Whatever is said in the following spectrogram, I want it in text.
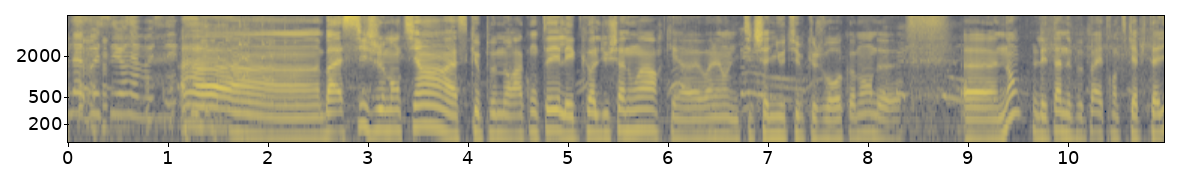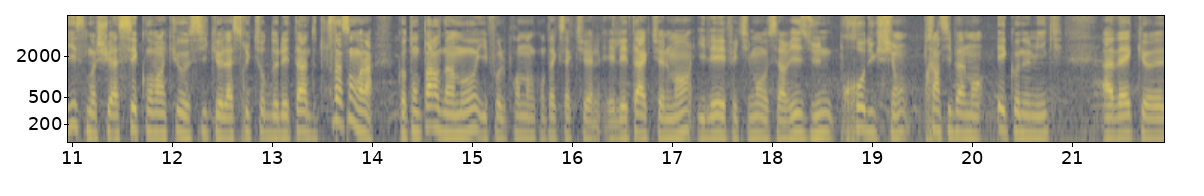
On a bossé, on a bossé. Ah, bah si je m'en tiens à ce que peut me raconter l'école du chat noir, qui est euh, voilà, une petite chaîne YouTube que je vous recommande. Euh, non, l'État ne peut pas être anticapitaliste. Moi, je suis assez convaincu aussi que la structure de l'État, de toute façon, voilà, quand on parle d'un mot, il faut le prendre dans le contexte actuel. Et l'État actuellement, il est effectivement au service d'une production principalement économique, avec euh,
